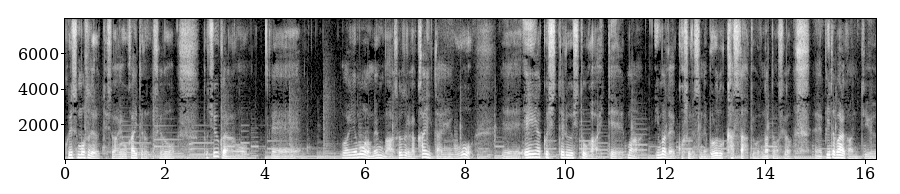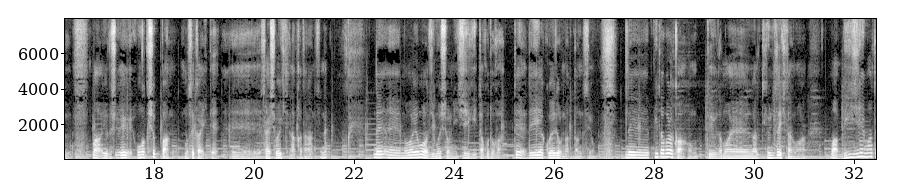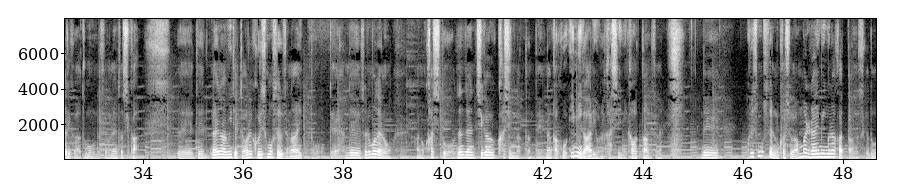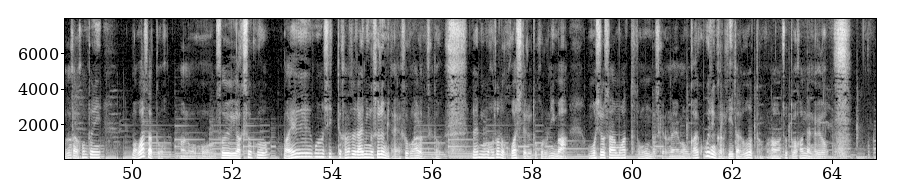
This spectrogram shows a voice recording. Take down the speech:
クリス・モスデルって人は英語を書いてるんですけど途中からあの、えー、YMO のメンバーそれぞれが書いた英語を、えー、英訳してる人がいてまあ今でこそですねブロードカスターということになってますけど、えー、ピーター・バラカンっていう、まあ、いわゆる音楽出版の世界で、えー、最初は生きてた方なんですね。で、えー、マヤモの事務所に一時期いたことがあってで英訳をやるようになったんですよ。でピーター・バラカンっていう名前が急に出てきたのは、まあ、BGM あたりかと思うんですよね確か。えー、でライナー見ててあれクリス・モステルじゃないと思ってでそれまでのあの歌詞と全然違う歌詞になったんでなんかこう意味があるような歌詞に変わったんですね。でクリス・モステルの歌詞はあんまりライミングなかったんですけどだから本当に、まあ、わざとあのそういう約束を、まあ、英語の詩って必ずライミングするみたいな約束があるんですけどライミングをほとんど壊してるところにまあ面白さもあったと思うんですけどね、まあ、外国人から聞いたらどうだったのかなちょっと分かんないんだけど、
